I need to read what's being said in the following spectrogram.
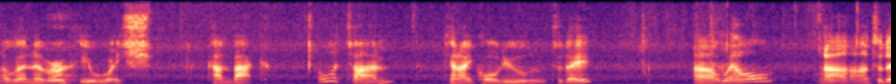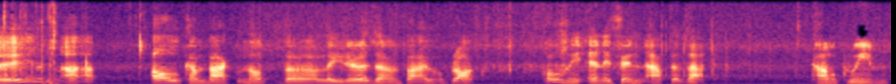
whenever you wish. Come back. What time can I call you today? Uh, well, uh, today uh, I'll come back not uh, later than five o'clock. Call me anything after that. Come cream,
